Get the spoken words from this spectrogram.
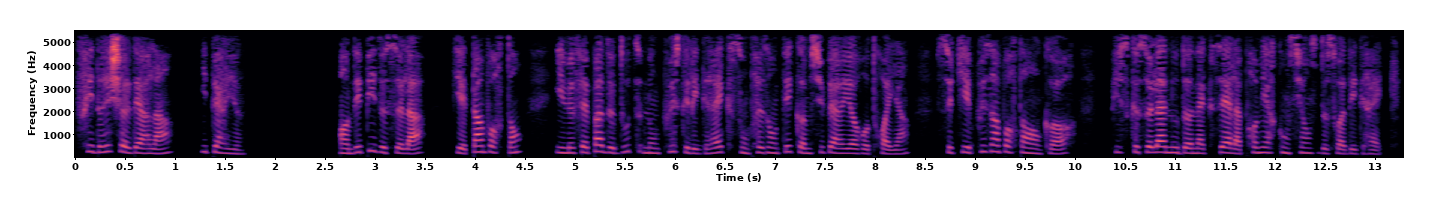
Friedrich Hölderlin, Hyperion. En dépit de cela, qui est important, il ne fait pas de doute non plus que les Grecs sont présentés comme supérieurs aux Troyens, ce qui est plus important encore, puisque cela nous donne accès à la première conscience de soi des Grecs.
